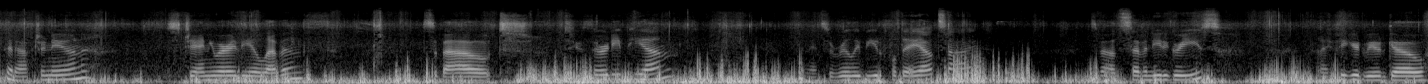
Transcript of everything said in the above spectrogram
good afternoon. It's January the 11th. It's about 2.30 p.m. and it's a really beautiful day outside. It's about 70 degrees and I figured we would go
